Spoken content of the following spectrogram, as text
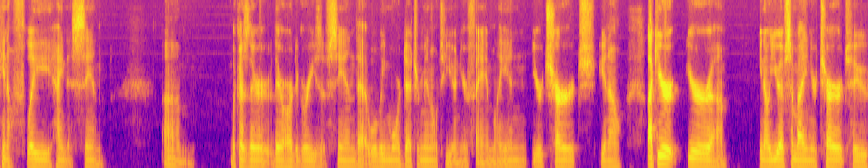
you know, flee heinous sin, um, because there there are degrees of sin that will be more detrimental to you and your family and your church. You know, like you're you're, uh, you know, you have somebody in your church who,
